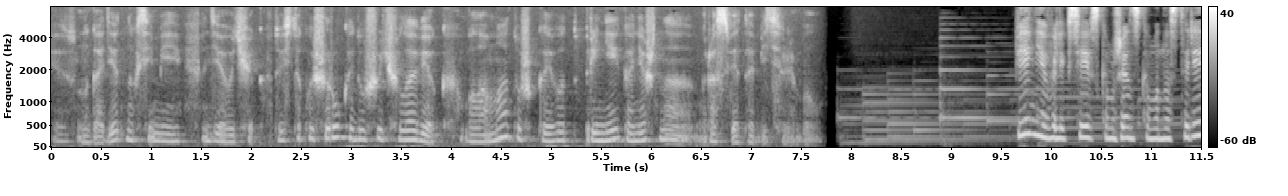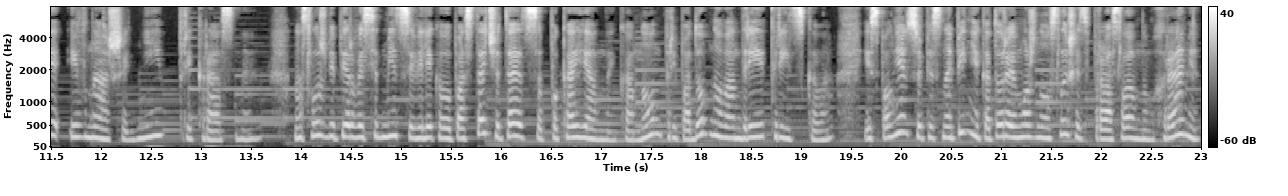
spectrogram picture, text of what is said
из многодетных семей девочек. То есть такой широкой души человек была матушка, и вот при ней, конечно, рассвет обители был. Пение в Алексеевском женском монастыре и в наши дни прекрасное. На службе первой седмицы Великого Поста читается покаянный канон преподобного Андрея Критского. Исполняются песнопения, которые можно услышать в православном храме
